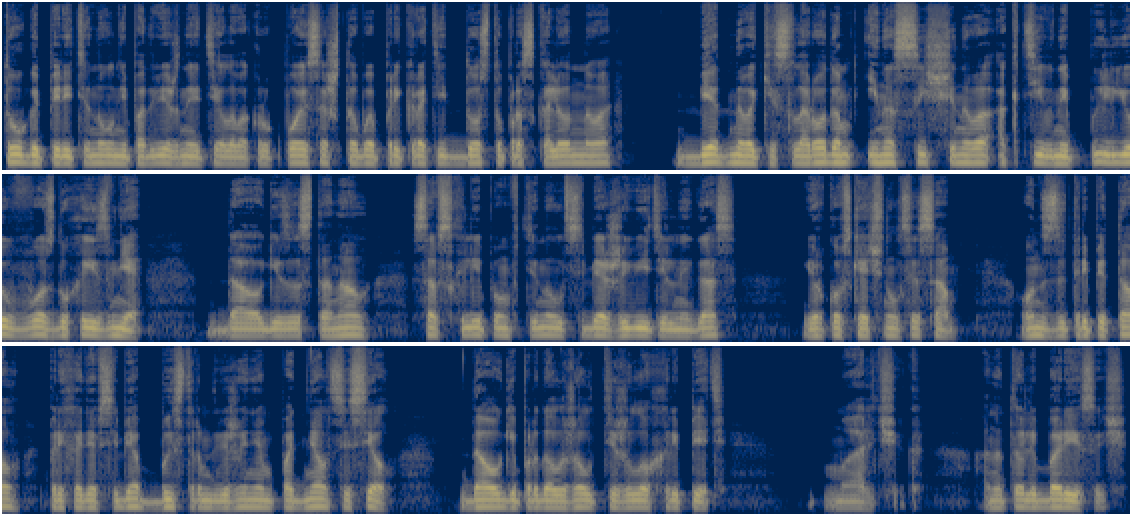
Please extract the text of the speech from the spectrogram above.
туго перетянул неподвижное тело вокруг пояса, чтобы прекратить доступ раскаленного, бедного кислородом и насыщенного активной пылью воздуха извне. Дауги застонал, со всхлипом втянул в себя живительный газ. Юрковский очнулся сам. Он затрепетал, приходя в себя, быстрым движением поднялся, сел. Дауги продолжал тяжело хрипеть. «Мальчик», Анатолий Борисович»,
